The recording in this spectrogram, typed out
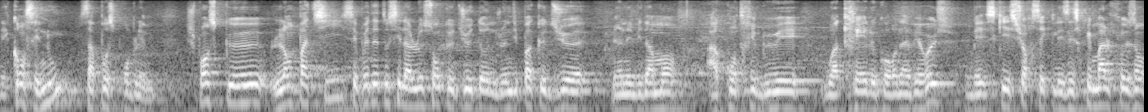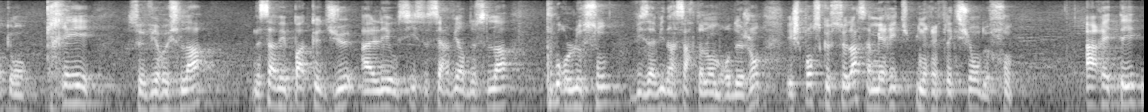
Mais quand c'est nous, ça pose problème. Je pense que l'empathie, c'est peut-être aussi la leçon que Dieu donne. Je ne dis pas que Dieu, bien évidemment, a contribué ou a créé le coronavirus, mais ce qui est sûr, c'est que les esprits malfaisants qui ont créé ce virus-là ne savait pas que Dieu allait aussi se servir de cela pour leçon vis-à-vis d'un certain nombre de gens. Et je pense que cela, ça mérite une réflexion de fond. Arrêtez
